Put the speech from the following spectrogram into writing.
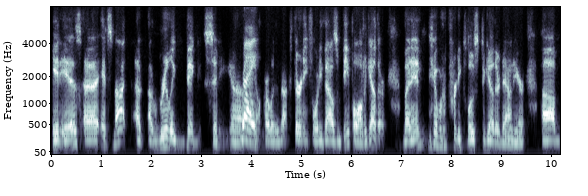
It is. Uh, it's not a, a, really big city. Uh, right. You know, probably about 30, 40,000 people altogether, but in, we're pretty close together down here. Um,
